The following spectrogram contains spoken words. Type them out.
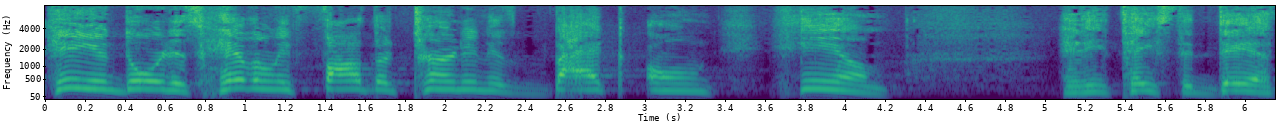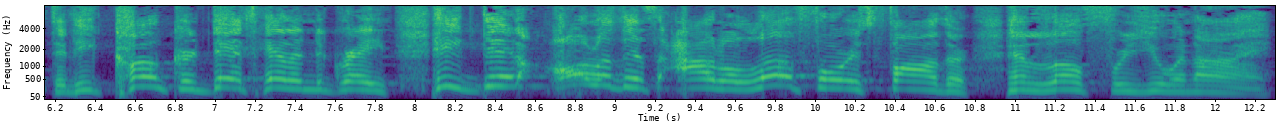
He endured his heavenly father turning his back on him. And he tasted death and he conquered death, hell, and the grave. He did all of this out of love for his father and love for you and I.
